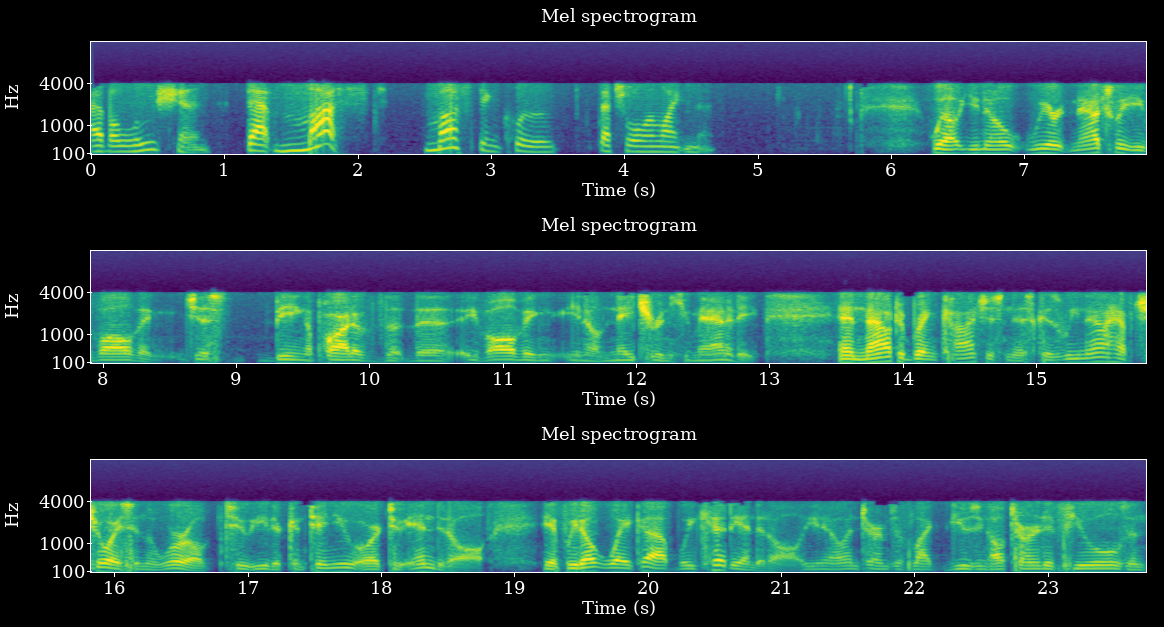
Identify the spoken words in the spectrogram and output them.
evolution that must must include sexual enlightenment. Well, you know, we're naturally evolving, just being a part of the, the evolving, you know, nature and humanity. And now to bring consciousness because we now have choice in the world to either continue or to end it all. If we don't wake up we could end it all you know in terms of like using alternative fuels and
